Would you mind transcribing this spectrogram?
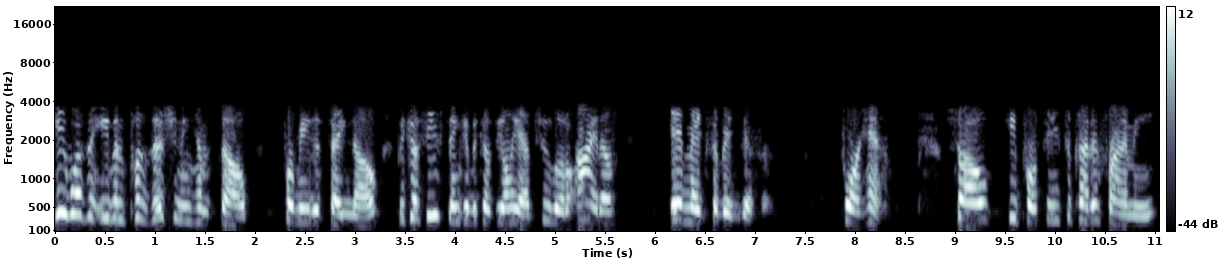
he wasn't even positioning himself for me to say no because he's thinking because he only had two little items, it makes a big difference for him. So he proceeds to cut in front of me,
